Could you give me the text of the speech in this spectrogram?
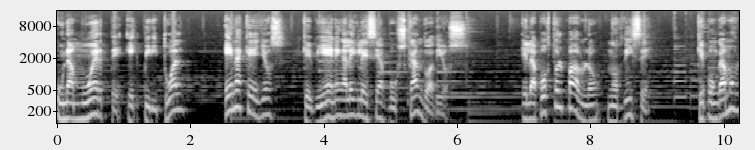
una muerte espiritual en aquellos que vienen a la iglesia buscando a Dios. El apóstol Pablo nos dice que pongamos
